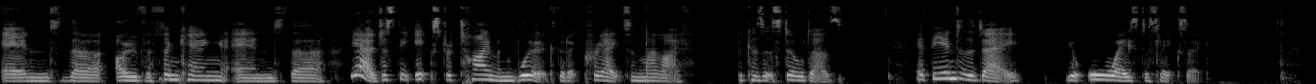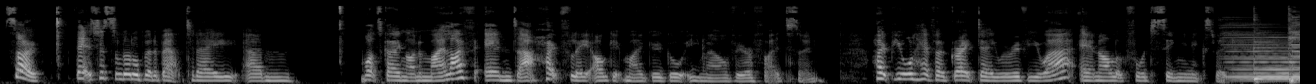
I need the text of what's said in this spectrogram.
and the overthinking and the, yeah, just the extra time and work that it creates in my life because it still does. At the end of the day, you're always dyslexic. So that's just a little bit about today, um, what's going on in my life, and uh, hopefully I'll get my Google email verified soon. Hope you all have a great day wherever you are, and I'll look forward to seeing you next week.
